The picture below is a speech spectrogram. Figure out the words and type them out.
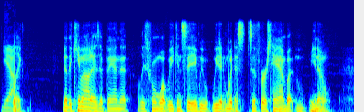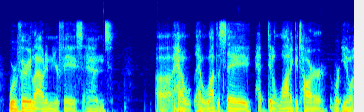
Yeah, like you know they came out as a band that at least from what we can see, we we didn't witness it firsthand, but you know were very loud and in your face and uh, had had a lot to say. Had, did a lot of guitar work, you know,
